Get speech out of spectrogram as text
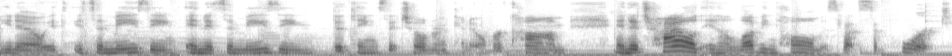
you know it, it's amazing and it's amazing the things that children can overcome. And a child in a loving home has got support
